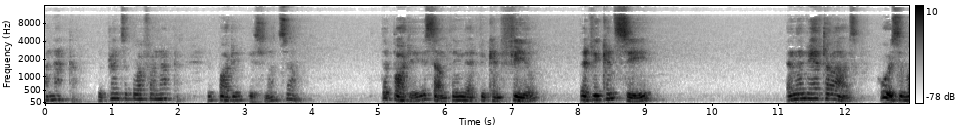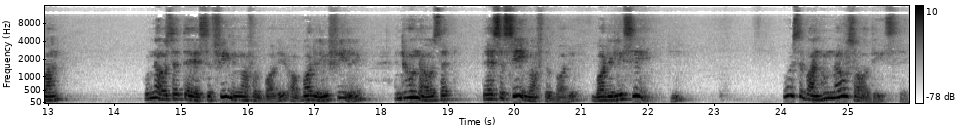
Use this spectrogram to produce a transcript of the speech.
anatta, the principle of anatta. The body is not self. The body is something that we can feel, that we can see, and then we have to ask, who is the one who knows that there is a feeling of a body or bodily feeling, and who knows that there is a seeing of the body, bodily seeing. Who is the one who knows all these things?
